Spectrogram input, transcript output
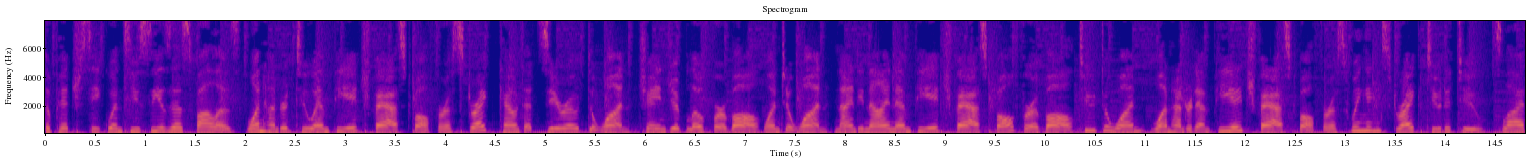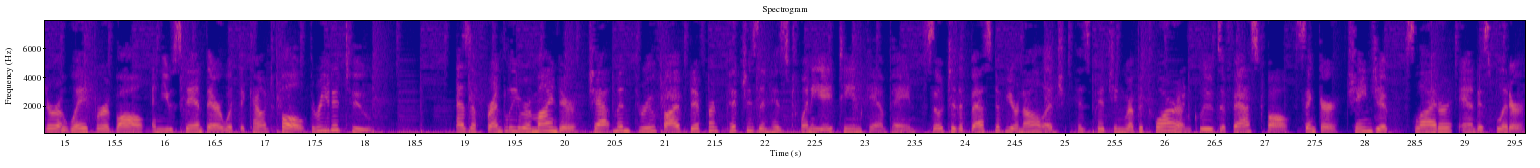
The pitch sequence you see is as follows, 102 mph fastball for a strike count at 0 to 1, changeup low for a ball, 1 to 1, 99 mph fastball for a ball, 2 to 1, 100 mph fastball for a swinging strike 2 to 2, slider away for a ball, and you stand there with the count full, 3 to 2. As a friendly reminder, Chapman threw five different pitches in his 2018 campaign, so to the best of your knowledge, his pitching repertoire includes a fastball, sinker, changeup, slider, and a splitter.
